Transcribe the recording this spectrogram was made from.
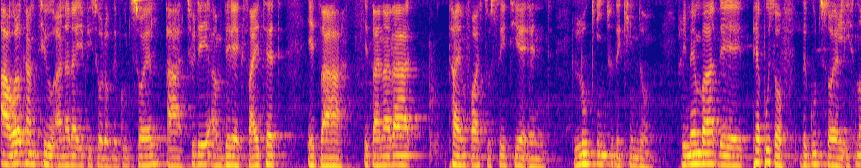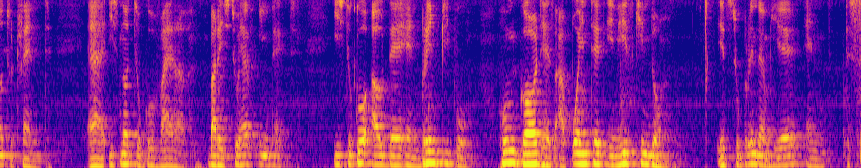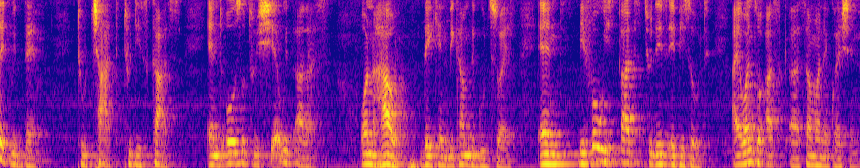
Uh, welcome to another episode of the Good Soil. Uh, today I'm very excited. It's uh, it's another time for us to sit here and look into the kingdom. Remember, the purpose of the Good Soil is not to trend, uh, it's not to go viral, but it's to have impact. Is to go out there and bring people whom God has appointed in His kingdom. It's to bring them here and sit with them, to chat, to discuss and also to share with others on how they can become the good soil. And before we start today's episode, I want to ask uh, someone a question.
